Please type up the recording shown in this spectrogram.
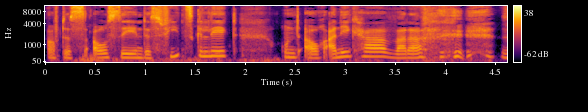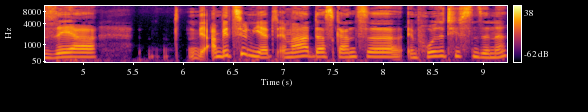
auf das Aussehen des Feeds gelegt und auch Annika war da sehr ambitioniert immer, das Ganze im positivsten Sinne,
